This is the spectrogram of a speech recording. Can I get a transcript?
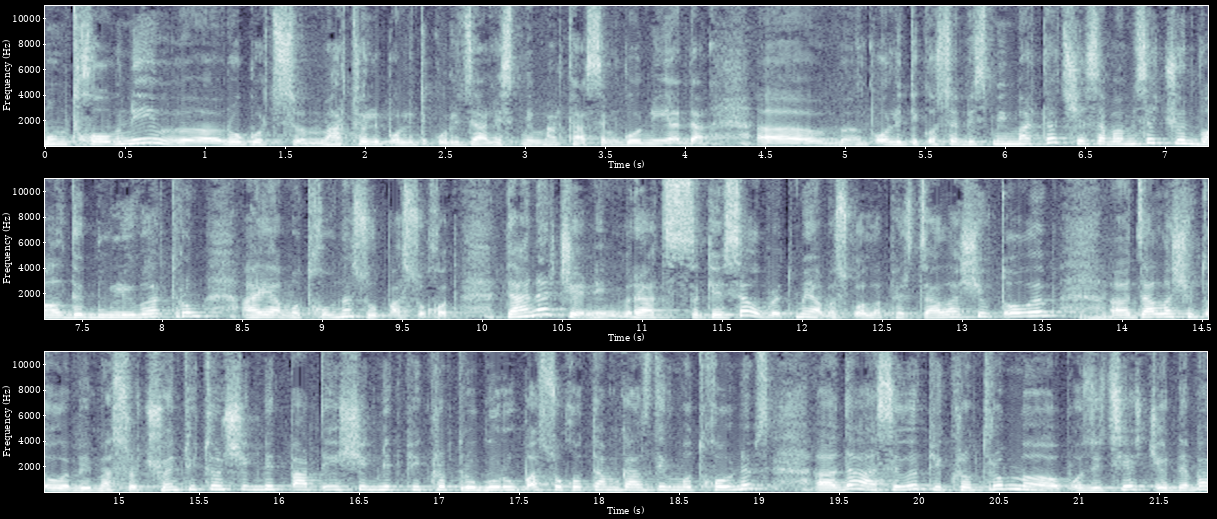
მომთხოვნი როგორც მართველი პოლიტიკური ძალის მიმართ ასე მგონია და პოლიტიკოსების მიმართაც. შესაბამისად ჩვენ ვალდებული ვართ რომ აი ამ მოთხოვნას უპასუხოთ. დანარჩენი რაც გესაუბრეთ მე ამას ყველაფერს ძალაში ვტოვებ, ძალაში ვტოვებ იმას რომ ჩვენ თვითონ შიგნით პარტიის შიგნით ფიქრობთ როგორ უპასუხოთ ამ გაზრდილ მოთხოვნებს და ასევე ფიქრობთ რომ ოპოზიცია სჭირდება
